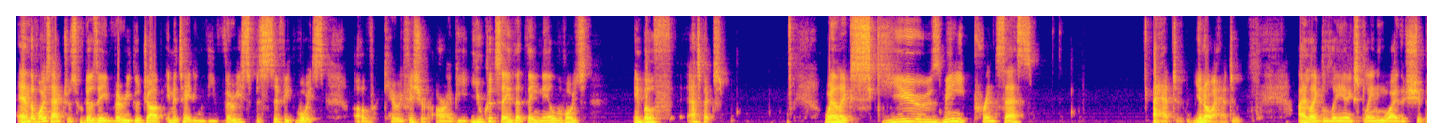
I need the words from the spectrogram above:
and the voice actress, who does a very good job imitating the very specific voice of Carrie Fisher, R.I.P. You could say that they nail the voice in both aspects. Well, excuse me, princess. I had to. You know I had to. I like Leia explaining why the ship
